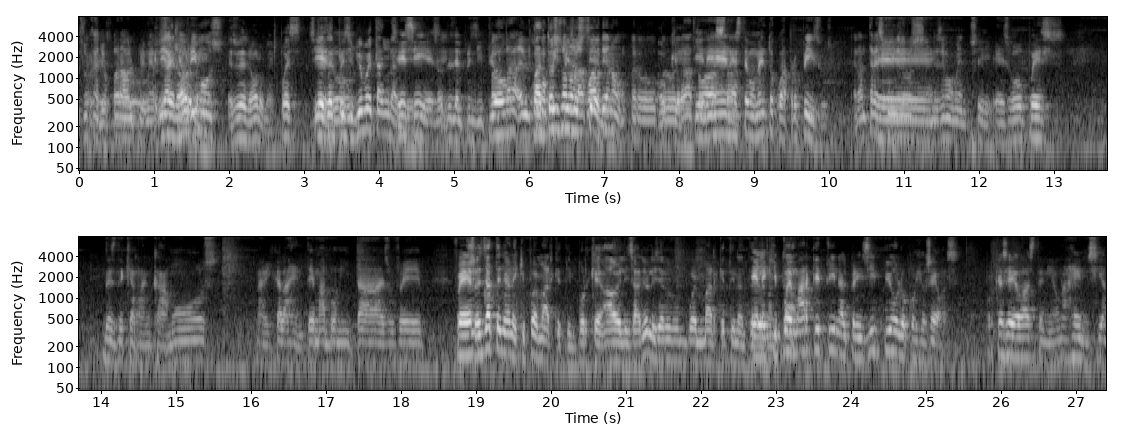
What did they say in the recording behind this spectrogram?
Eso cayó parado el primer día que abrimos. Eso es enorme. Pues desde el principio fue tan grande. Sí, sí, eso desde el principio. ¿Cuántos pisos no, la guardia, no, pero, pero tiene en este momento cuatro pisos. Eran tres pisos eh, en ese momento. Sí, eso pues desde que arrancamos, la gente más bonita, eso fue fue Ustedes ya tenían equipo de marketing, porque a Belisario le hicieron un buen marketing antes El equipo de marketing al principio lo cogió Sebas, porque Sebas tenía una agencia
